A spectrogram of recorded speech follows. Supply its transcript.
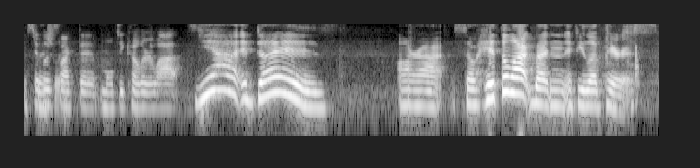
Especially. It looks like the multicolor lights. Yeah, it does. All right. So hit the like button if you love Paris.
